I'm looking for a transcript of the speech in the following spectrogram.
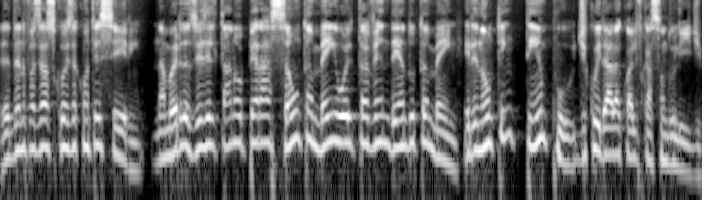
ele tá tentando fazer as coisas acontecerem. Na maioria das vezes ele está na operação também ou ele está vendendo também. Ele não tem tempo de cuidar da qualificação do lead.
